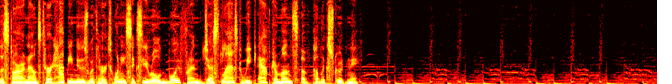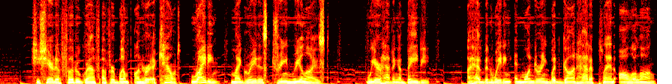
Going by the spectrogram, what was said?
The star announced her happy news with her 26-year-old boyfriend just last week after months of public scrutiny. She shared a photograph of her bump on her account, writing, my greatest dream realized. We are having a baby. I had been waiting and wondering but God had a plan all along.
